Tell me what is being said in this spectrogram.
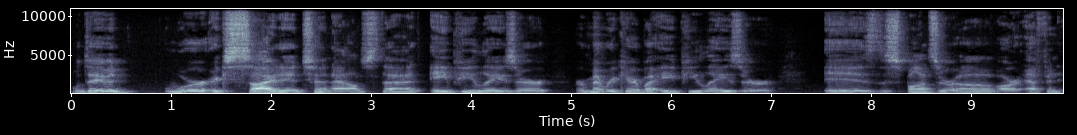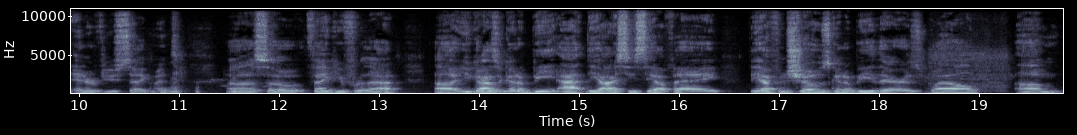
Well, David, we're excited to announce that AP Laser or Memory Care by AP Laser is the sponsor of our effing interview segment. Uh, so thank you for that. Uh, you guys are going to be at the ICCFA. The effing show is going to be there as well. Um,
